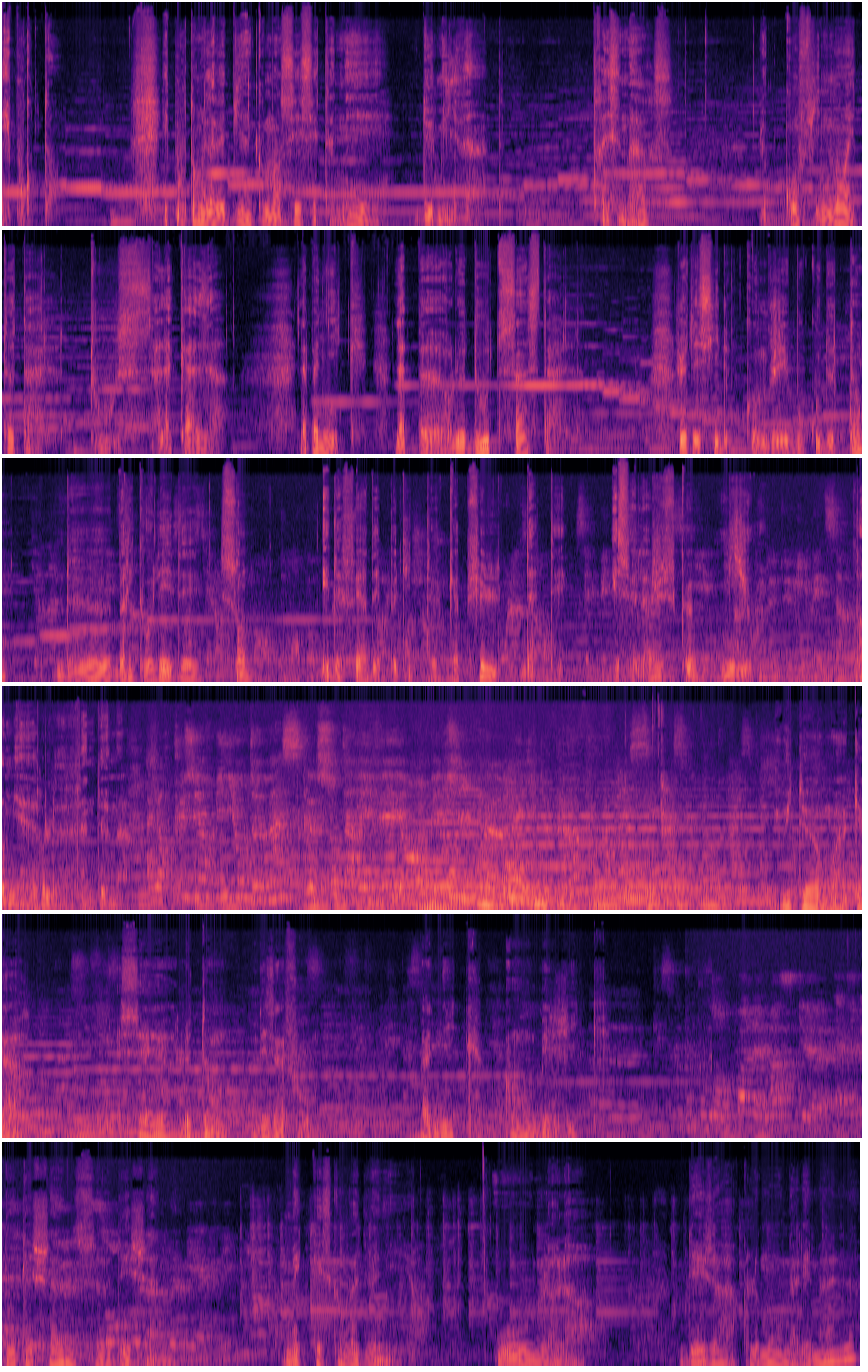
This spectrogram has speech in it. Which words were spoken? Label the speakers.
Speaker 1: Et pourtant, et pourtant, elle avait bien commencé cette année 2020. 13 mars, le confinement est total. Tous à la casa. La panique, la peur, le doute s'installent. Je décide, comme j'ai beaucoup de temps, de bricoler des sons et de faire des petites capsules datées. Et cela jusque mi-juin. Première le 22 mars.
Speaker 2: Alors plusieurs millions de masques sont arrivés en Belgique,
Speaker 1: de 8h moins quart, c'est le temps des infos. Panique en Belgique. Toutes les chaînes se déchaînent. Mais qu'est-ce qu'on va devenir? Oh là là Déjà que le monde allait mal,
